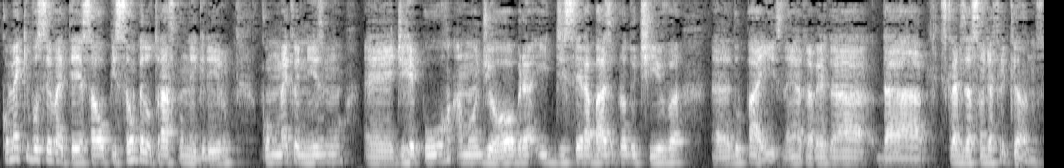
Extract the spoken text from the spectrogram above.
como é que você vai ter essa opção pelo tráfico negreiro como mecanismo é, de repor a mão de obra e de ser a base produtiva é, do país, né, através da, da escravização de africanos?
